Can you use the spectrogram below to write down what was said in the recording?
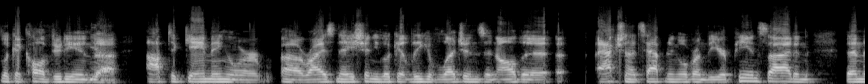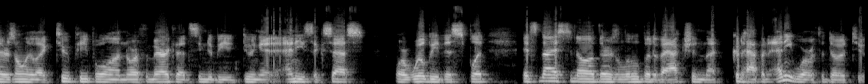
look at Call of Duty and Yeah. uh, Optic Gaming or uh, Rise Nation, you look at League of Legends and all the uh, action that's happening over on the European side, and then there's only like two people on North America that seem to be doing it any success or will be this split. It's nice to know that there's a little bit of action that could happen anywhere with the Dota 2.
